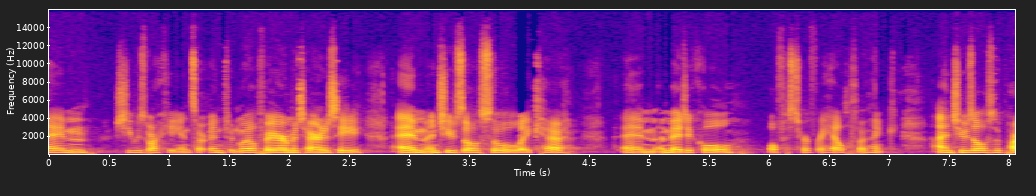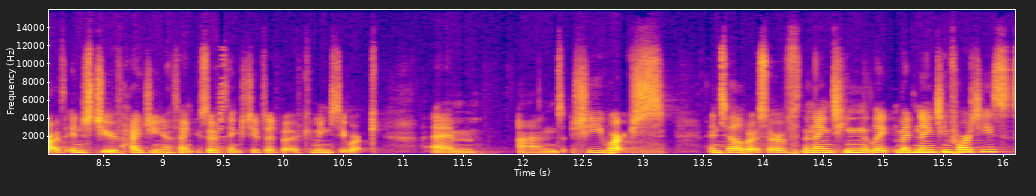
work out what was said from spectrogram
um, she was working in sort of infant welfare, maternity, um, and she was also like a, um, a medical officer for health, I think. And she was also part of the Institute of Hygiene, I think. So I think she did a bit of community work. Um, and she worked until about sort of the 19, late mid 1940s.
